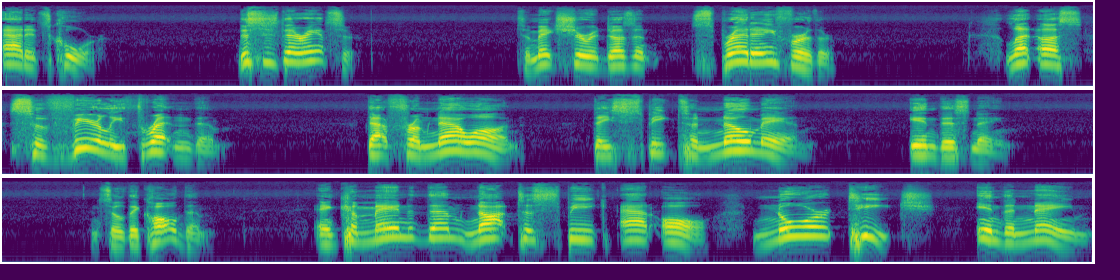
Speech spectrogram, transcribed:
at its core. This is their answer to make sure it doesn't spread any further. Let us severely threaten them that from now on they speak to no man in this name. And so they called them and commanded them not to speak at all, nor teach in the name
